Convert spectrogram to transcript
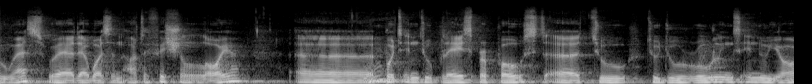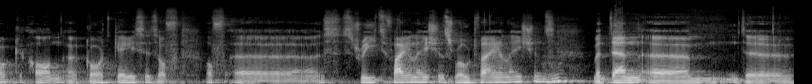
US where there was an artificial lawyer uh, Mm-hmm. put into place, proposed uh, to, to do rulings in New York on uh, court cases of, of uh, street violations, road violations. Mm-hmm. But then um, the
